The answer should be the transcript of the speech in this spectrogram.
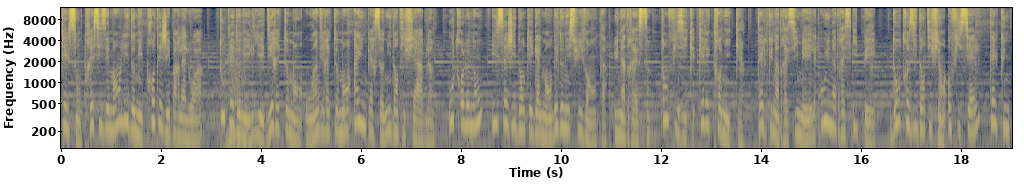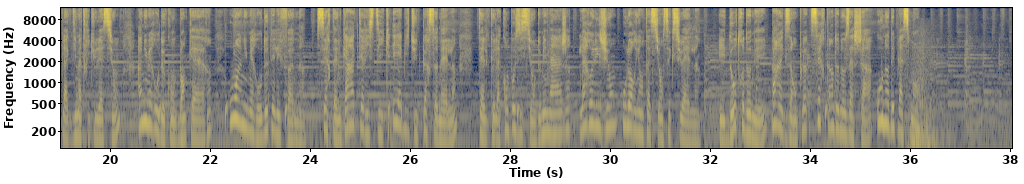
Quelles sont précisément les données protégées par la loi? Toutes les données liées directement ou indirectement à une personne identifiable. Outre le nom, il s'agit donc également des données suivantes. Une adresse, tant physique qu'électronique telle qu'une adresse e-mail ou une adresse IP, d'autres identifiants officiels tels qu'une plaque d'immatriculation, un numéro de compte bancaire ou un numéro de téléphone. Certaines caractéristiques et habitudes personnelles telles que la composition de ménage, la religion ou l'orientation sexuelle. Et d'autres données, par exemple certains de nos achats ou nos déplacements.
